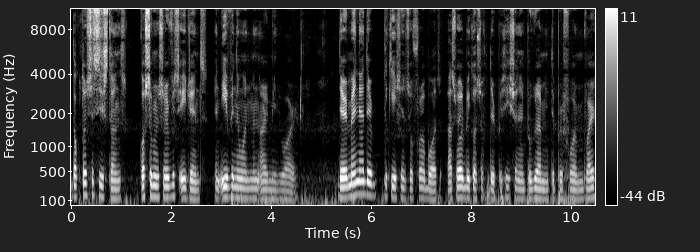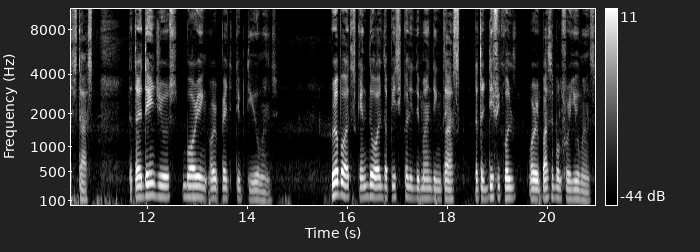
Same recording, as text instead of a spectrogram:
doctor's assistants, customer service agents, and even a one-man army in war. There are many other applications of robots as well because of their precision and programming to perform various tasks that are dangerous, boring, or repetitive to humans. Robots can do all the physically demanding tasks that are difficult or impossible for humans,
